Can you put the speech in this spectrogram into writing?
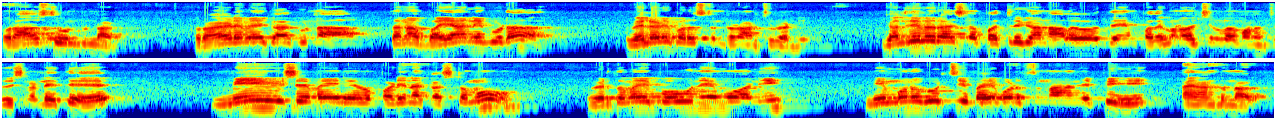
రాస్తూ ఉంటున్నాడు. రాయడమే కాకుండా తన భయాన్ని కూడా వెల్లడిపరుస్తుంటున్నాడు చూడండి. గల్దీలో రాసిన పత్రిక నాలుగవ అధ్యాయం పదకొండవ వచనంలో మనం చూసినట్లయితే మీ విషయమై నేను పడిన కష్టము వ్యర్థమైపోవునేమో అని మిమ్మును గురించి భయపడుతున్నానని చెప్పి ఆయన అంటున్నాడు.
